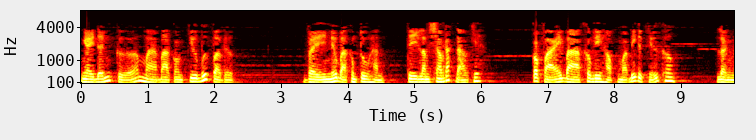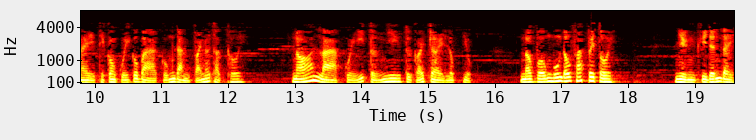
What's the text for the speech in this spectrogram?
Ngày đến cửa mà bà còn chưa bước vào được. Vậy nếu bà không tu hành, thì làm sao đắc đạo chứ? Có phải bà không đi học mà biết được chữ không? Lần này thì con quỷ của bà cũng đành phải nói thật thôi. Nó là quỷ tự nhiên từ cõi trời lục dục. Nó vốn muốn đấu pháp với tôi. Nhưng khi đến đây,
